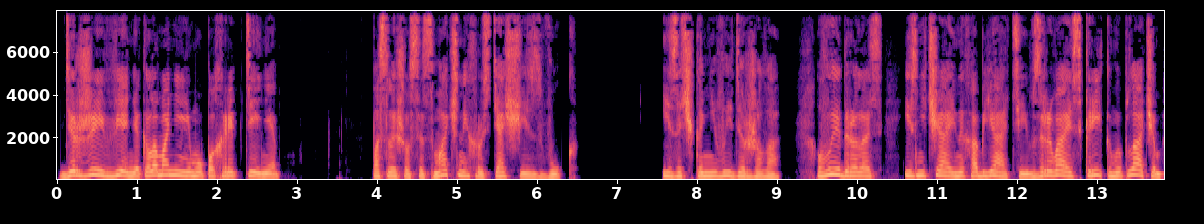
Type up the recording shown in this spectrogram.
«Держи, веник, ломани ему по хребтине!» Послышался смачный хрустящий звук. Изочка не выдержала, выдралась из нечаянных объятий, взрываясь криком и плачем,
